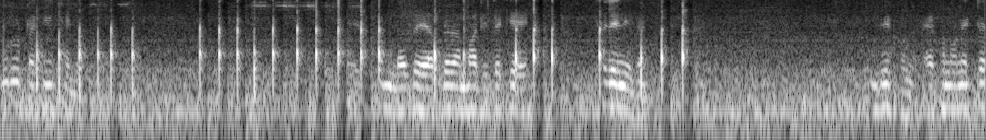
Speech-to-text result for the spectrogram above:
পুরোটাকেই ফেলে এরকমভাবে আপনারা মাটিটাকে ফেলে নেবেন। দেখুন, এখন অনেকটা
